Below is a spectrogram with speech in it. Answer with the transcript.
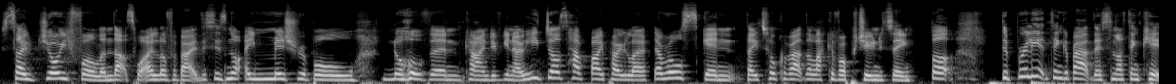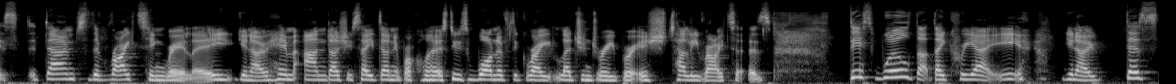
so joyful and that's what i love about it. This is not a miserable northern kind of you know he does have bipolar. They're all skin they talk about the lack of opportunity. But the brilliant thing about this, and I think it's down to the writing, really, you know, him and, as you say, Danny Brocklehurst, who's one of the great legendary British telly writers. This world that they create, you know, there's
